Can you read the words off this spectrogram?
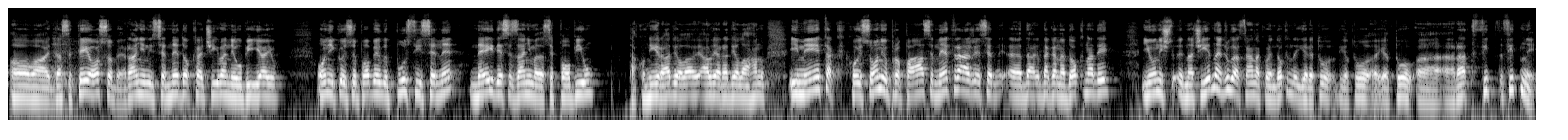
ovaj, da se te osobe, ranjeni se ne dokraćiva, ne ubijaju. Oni koji su pobjegli, pusti se, ne, ne ide se za njima da se pobiju. Tako nije radio Ali radi Allahanu. I metak koji su oni upropasili, ne traže se e, da, da ga nadoknade. I oni, znači jedna i druga strana koja je jer je to, jer to, jer to uh, rat fit, fitni,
